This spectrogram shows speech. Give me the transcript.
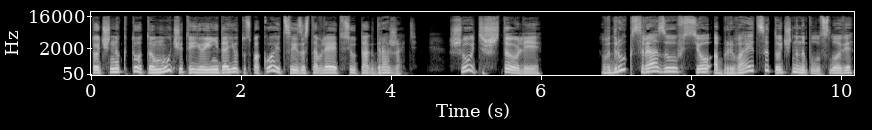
Точно кто-то мучит ее и не дает успокоиться и заставляет всю так дрожать. «Шутишь, что ли?» Вдруг сразу все обрывается точно на полуслове.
